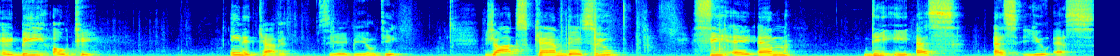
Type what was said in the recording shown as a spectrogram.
A B O T. Enid Cabot. C A B O T. Jacques Camdessus. C A M D E S S U S.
